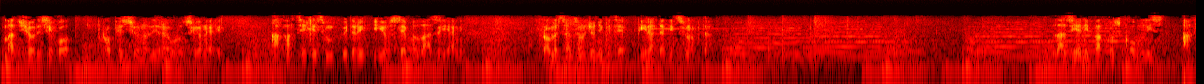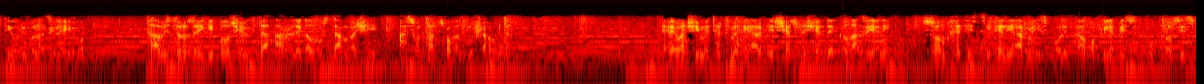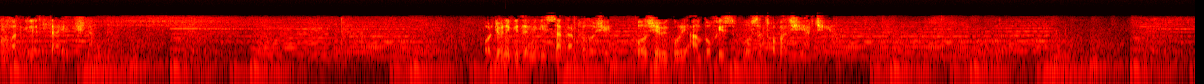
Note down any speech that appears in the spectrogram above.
მათ შორის იყო პროფესიონალი რევოლუციონერი, ახალციხის მკვიდრი იოსებ ლაზიანი, რომელსაც ორჯონიკიძე პირადად იცნობდა. ლაზიანი ბაქოს კომუნის აქტიური მონაწილე იყო. თავის დროზე იგი ბოლშევიკთა არალეგალურ სტამბაში ასონთან წყობად მუშაობდა. ერევანში მე-11 არმიის შეცვლის შემდეგ ლაზიანი სომხეთის წითელი არმიის პოლიტგანყოფილების უფროსის მოადგილედ დაინიშნა. ორჯონიკიძემ იგი საქართველოში ბოლშევიკური ამბოხის მოსაწყობად შეარჩია.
